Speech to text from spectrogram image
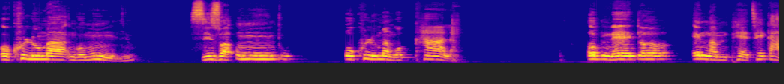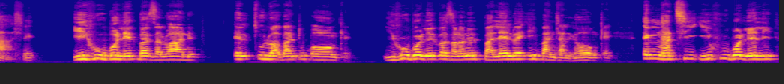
okhuluma ngomunyu sizwa umuntu okhuluma ngokukhala okunento engamphethe kahle ihubo leli bazalwane eliculwa abantu bonke ihubo leli bazalwane elibhalelwe ibandla lonke engathi ihubo leli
